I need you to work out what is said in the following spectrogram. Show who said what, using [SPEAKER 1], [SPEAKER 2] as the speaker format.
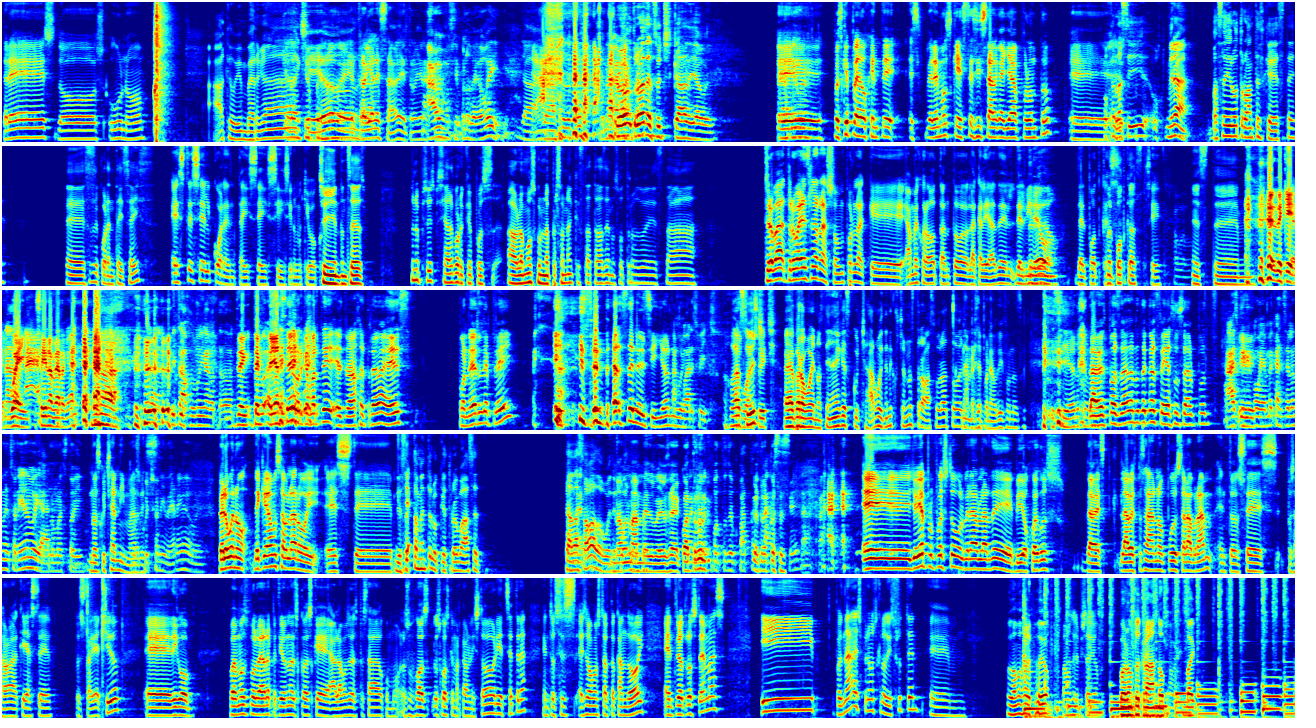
[SPEAKER 1] 3, 2, 1.
[SPEAKER 2] Ah, quedó bien verga.
[SPEAKER 1] Quedó
[SPEAKER 2] qué
[SPEAKER 1] chido,
[SPEAKER 2] pedo.
[SPEAKER 1] güey. El Troya le sabe, el Troya le
[SPEAKER 3] Ah,
[SPEAKER 1] sabe.
[SPEAKER 3] güey, pues siempre lo veo, güey.
[SPEAKER 2] Ya, ya. Tro- Troyan el Switch cada día, güey.
[SPEAKER 1] Eh, pues qué pedo, gente. Esperemos que este sí salga ya pronto. Eh,
[SPEAKER 2] Ojalá
[SPEAKER 1] el-
[SPEAKER 2] sí. Mira, va a salir otro antes que este. Eh, ese es el 46.
[SPEAKER 1] Este es el 46, sí, si no me equivoco.
[SPEAKER 2] Sí, entonces. Un episodio especial porque, pues, hablamos con la persona que está atrás de nosotros, güey. Está.
[SPEAKER 1] Trova, Trova es la razón por la que ha mejorado tanto la calidad del, del video,
[SPEAKER 2] video.
[SPEAKER 1] del podcast.
[SPEAKER 2] El podcast.
[SPEAKER 1] Sí.
[SPEAKER 2] Este.
[SPEAKER 1] de que,
[SPEAKER 3] De nada.
[SPEAKER 1] güey, soy una verga.
[SPEAKER 2] nada.
[SPEAKER 3] Ah, Mi trabajo es muy agotador.
[SPEAKER 1] Ten- tengo- ya sé, porque aparte el trabajo de Treva es ponerle play y, sentarse en el sillón,
[SPEAKER 3] A
[SPEAKER 1] güey.
[SPEAKER 3] jugar Switch.
[SPEAKER 2] A jugar
[SPEAKER 1] A jugar
[SPEAKER 2] Switch. Eh, pero bueno, tienen que escuchar, güey. Tienen que escuchar nuestra basura todo el
[SPEAKER 1] No, hombre, se pone audífonos. güey.
[SPEAKER 2] Es cierto.
[SPEAKER 1] La vez pasada, ¿no te acuerdas? Traías sus AirPods.
[SPEAKER 3] Ah, es que
[SPEAKER 1] Eh,
[SPEAKER 3] como ya me cancelan el sonido, güey, ya no me estoy...
[SPEAKER 1] No escuchan ni
[SPEAKER 3] No
[SPEAKER 1] madres.
[SPEAKER 3] escucho ni verga, güey.
[SPEAKER 1] Pero bueno, ¿de qué vamos a hablar hoy? Este...
[SPEAKER 2] Y exactamente lo que Trueba hace cada sábado, güey. de
[SPEAKER 1] No mames, güey. O sea, cuatro...
[SPEAKER 3] Fotos de patas.
[SPEAKER 1] cuatro
[SPEAKER 3] ah,
[SPEAKER 1] cosas. Eh, yo había propuesto volver a hablar de videojuegos. La vez, la vez pasada no pudo estar Abraham, entonces, pues ahora que ya esté, pues estaría chido. Eh, digo, podemos volver a repetir unas cosas que hablamos la vez pasada, como los juegos, los juegos que marcaron la historia, etcétera. Entonces, eso vamos a estar tocando hoy, entre otros temas. Y pues nada, esperemos que lo disfruten. Eh,
[SPEAKER 2] Pues vamos al episodio.
[SPEAKER 1] vamos al episodio.
[SPEAKER 2] Bueno, estoy tragando. Bye.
